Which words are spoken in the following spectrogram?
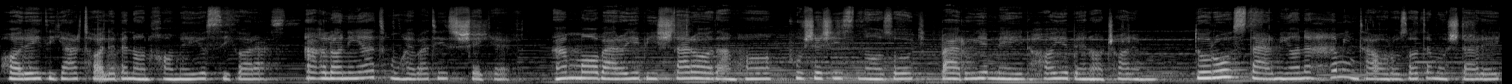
پاره دیگر طالب نانخامه و سیگار است. اقلانیت موهبتی شگفت. اما برای بیشتر آدمها پوششی نازک بر روی میل های بناچارمون. درست در میان همین تعارضات مشترک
